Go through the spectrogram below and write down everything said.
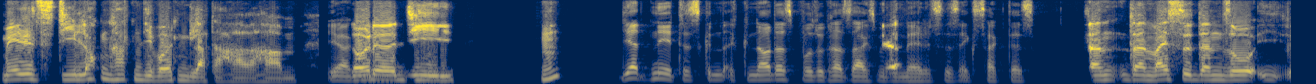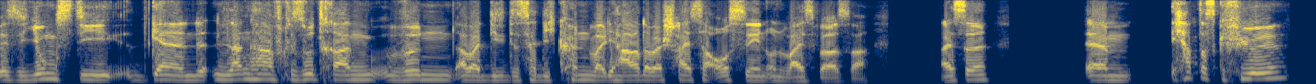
Mädels, die Locken hatten, die wollten glatte Haare haben. ja, Leute, die Ja, nee, das ist gen- genau das, wo du gerade sagst mit Ja. den Mädels, das ist exakt das. dann, dann weißt du, dann so, weißt du, Jungs, die gerne eine Langhaarfrisur tragen würden, aber die das halt nicht können, weil die Haare dabei scheiße aussehen und vice versa. Weißt du? Ähm, ich habe das Gefühl,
